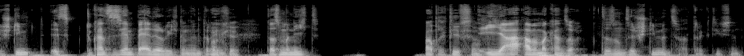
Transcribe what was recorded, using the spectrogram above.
Stimmt, es, du kannst es ja in beide Richtungen drehen. okay, Dass man nicht, attraktiv sind? ja, aber man kann es auch, dass unsere Stimmen so attraktiv sind.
